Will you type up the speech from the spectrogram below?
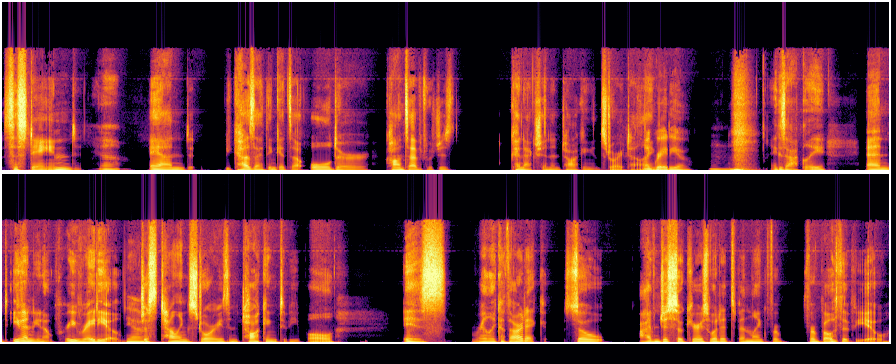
sustained. yeah. And because I think it's an older concept, which is connection and talking and storytelling. Like radio. Mhm. Exactly. And even, you know, pre radio, Yeah. just telling stories and talking to people is really cathartic. So I'm just so curious what it's been like for for both of you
